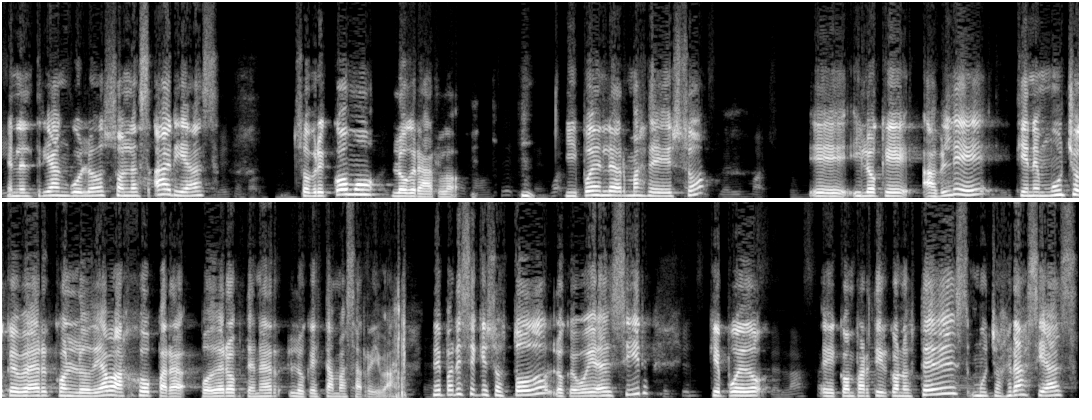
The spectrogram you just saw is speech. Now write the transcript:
en el triángulo, son las áreas sobre cómo lograrlo y pueden leer más de eso. Eh, y lo que hablé tiene mucho que ver con lo de abajo para poder obtener lo que está más arriba. Me parece que eso es todo lo que voy a decir, que puedo eh, compartir con ustedes. Muchas gracias.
